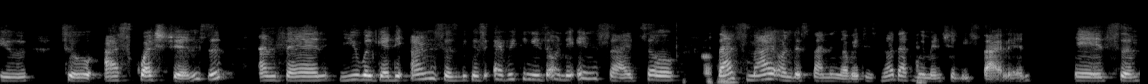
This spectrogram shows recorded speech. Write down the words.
you to ask questions and then you will get the answers because everything is on the inside. So that's my understanding of it. It's not that women should be silent. It's um,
